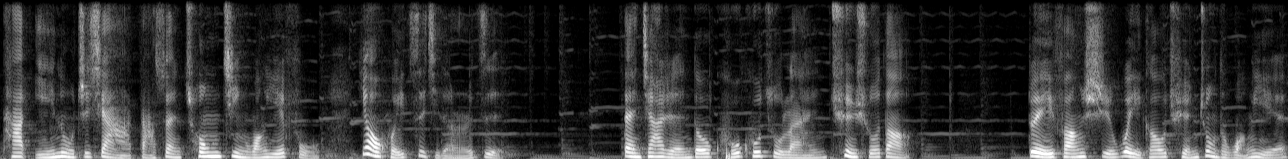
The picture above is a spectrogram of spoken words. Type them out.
他一怒之下，打算冲进王爷府，要回自己的儿子。但家人都苦苦阻拦，劝说道。对方是位高权重的王爷，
